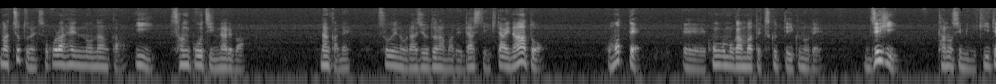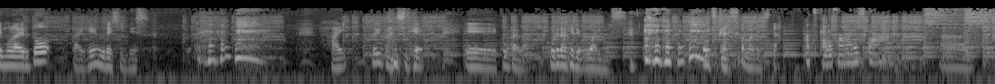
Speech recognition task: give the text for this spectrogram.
まあ、ちょっとねそこら辺のなんかいい参考値になればなんかねそういうのをラジオドラマで出していきたいなと思って、えー今後も頑張って作っていくのでぜひ楽しみに聞いてもらえると大変嬉しいです。はい、という感じで、えー今回はこれだけで終わります。お疲れ様でした。はお疲れ様でしたーい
